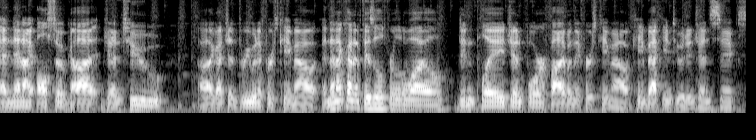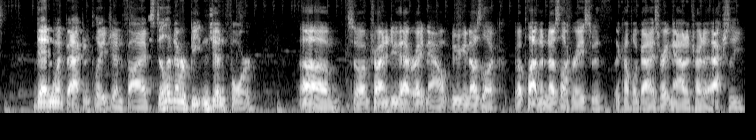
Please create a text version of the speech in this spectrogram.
and then I also got Gen 2. Uh, I got Gen 3 when it first came out. And then I kind of fizzled for a little while. Didn't play Gen 4 or 5 when they first came out. Came back into it in Gen 6. Then went back and played Gen 5. Still have never beaten Gen 4. Um, so I'm trying to do that right now. Doing a Nuzlocke, a Platinum Nuzlocke race with a couple guys right now to try to actually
